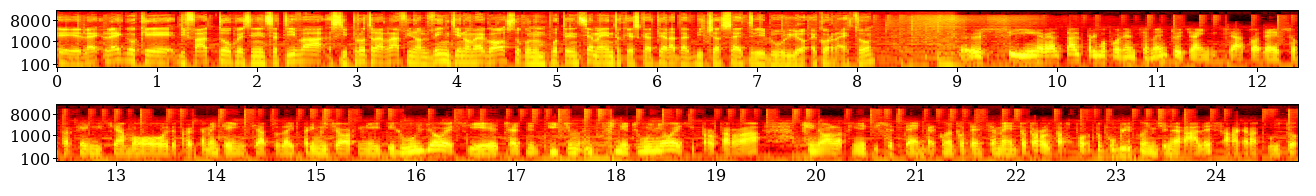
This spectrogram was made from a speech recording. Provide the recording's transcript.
Mm-hmm. Leggo che di fatto questa iniziativa si protrarrà fino al 29 agosto con un potenziamento che scatterà dal 17 di luglio, è corretto? Eh, sì, in realtà il primo potenziamento è già iniziato adesso perché iniziamo, praticamente è iniziato dai primi giorni di luglio e si, cioè di, di, fine giugno e si protrarrà fino alla fine di settembre come potenziamento, però il trasporto pubblico in generale sarà gratuito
